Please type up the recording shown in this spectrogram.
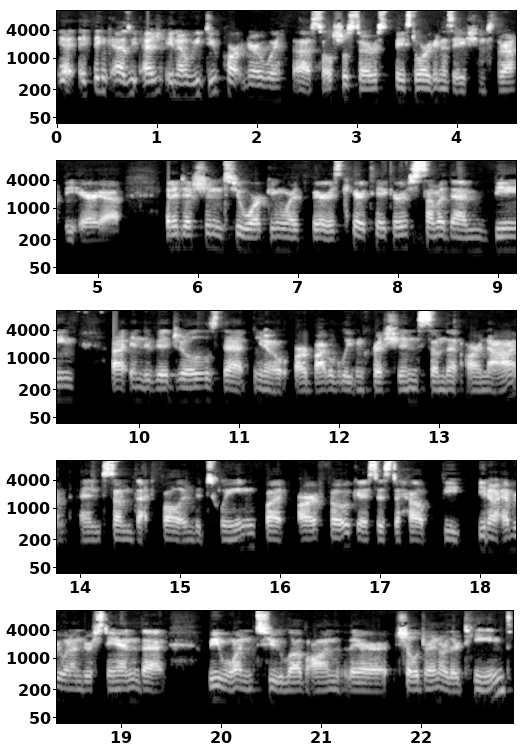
Yeah, I think as we, as you know, we do partner with uh, social service-based organizations throughout the area. In addition to working with various caretakers, some of them being uh, individuals that you know are Bible-believing Christians, some that are not, and some that fall in between. But our focus is to help the you know everyone understand that we want to love on their children or their teens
